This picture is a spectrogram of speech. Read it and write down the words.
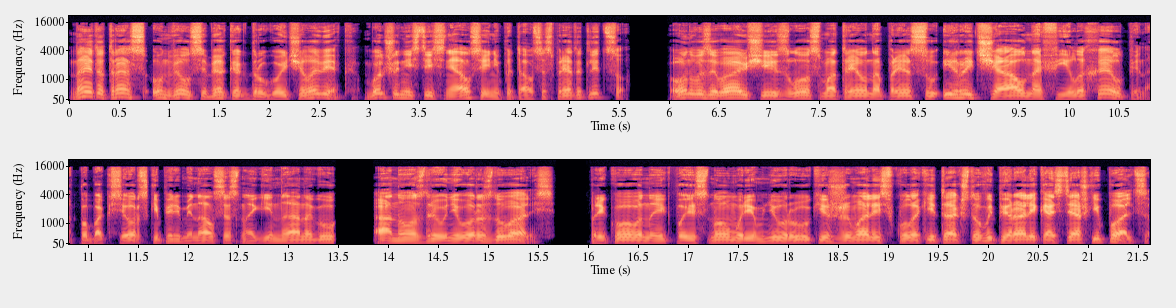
На этот раз он вел себя как другой человек, больше не стеснялся и не пытался спрятать лицо. Он вызывающий зло смотрел на прессу и рычал на Фила Хелпина, по-боксерски переминался с ноги на ногу, а ноздри у него раздувались. Прикованные к поясному ремню руки сжимались в кулаки так, что выпирали костяшки пальцев.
